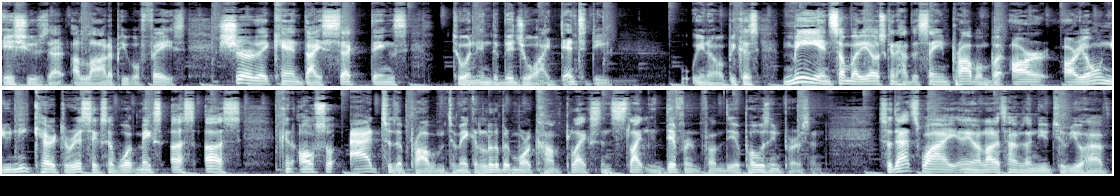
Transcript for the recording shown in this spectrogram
issues that a lot of people face. Sure, they can't dissect things to an individual identity, you know because me and somebody else can have the same problem but our our own unique characteristics of what makes us us can also add to the problem to make it a little bit more complex and slightly different from the opposing person so that's why you know a lot of times on youtube you'll have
